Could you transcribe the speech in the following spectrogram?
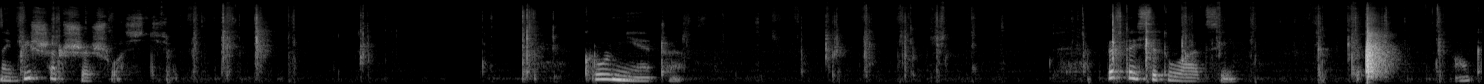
Najbliższa przyszłość. Król mieczy. Wy w tej sytuacji. Ok.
